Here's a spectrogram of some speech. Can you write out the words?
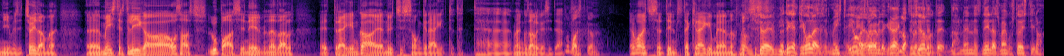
nii me siit sõidame. meistrite liiga osas lubasin eelmine nädal et räägime ka ja nüüd siis ongi räägitud, et äh, mängud algasid ja. lubasid ka või? ja ma ütlesin, et ilmselt äkki räägime ja noh no,, nüüd siis. no tegelikult ei ole seal meistrite liigast väga midagi rääkida, sellepärast et noh, nendes neljas mängus tõesti noh,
